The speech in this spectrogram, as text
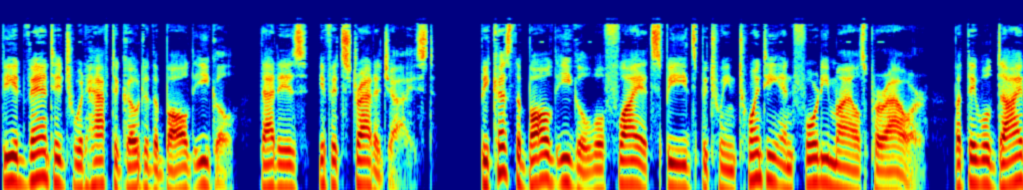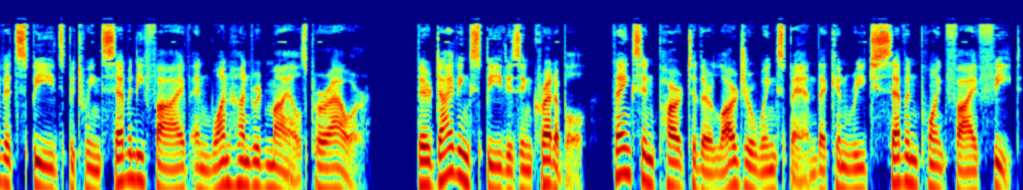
the advantage would have to go to the bald eagle, that is, if it strategized. Because the bald eagle will fly at speeds between 20 and 40 miles per hour, but they will dive at speeds between 75 and 100 miles per hour. Their diving speed is incredible, thanks in part to their larger wingspan that can reach 7.5 feet.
